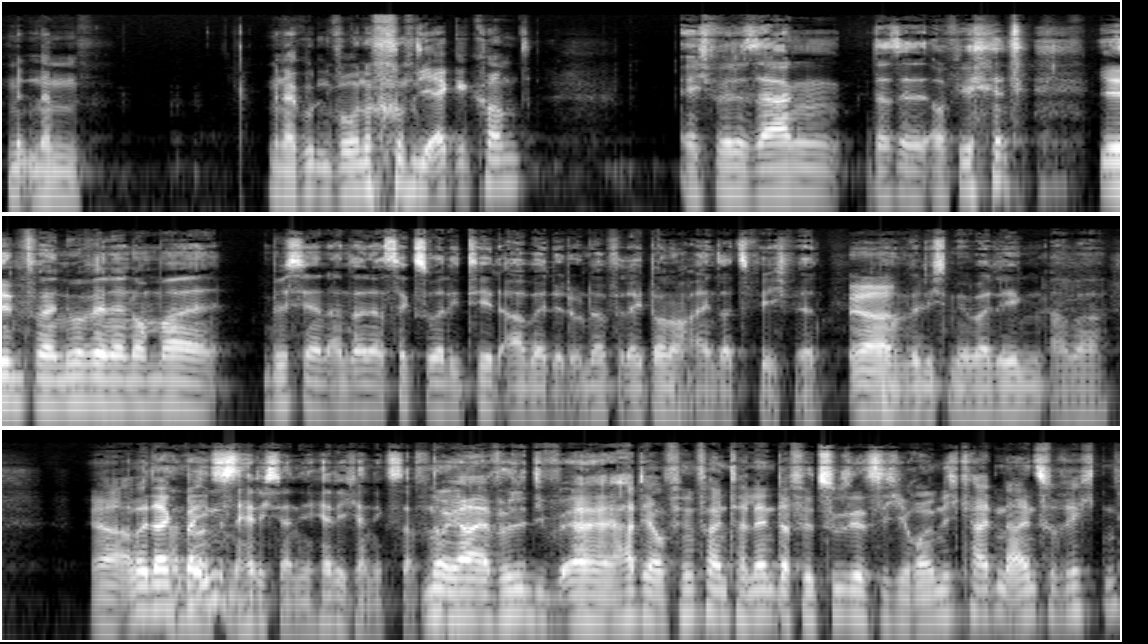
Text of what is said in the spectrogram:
mit einem mit einer guten Wohnung um die Ecke kommt? Ich würde sagen, dass er auf jeden, jeden Fall nur, wenn er nochmal ein bisschen an seiner Sexualität arbeitet und da vielleicht doch noch einsatzfähig wird, Ja. dann würde ich es mir überlegen, aber Ja, aber da, bei ihm ansonsten ist. hätte ich ja, nicht, hätte ich ja nichts davon. Naja, er würde die, er hat ja auf jeden Fall ein Talent dafür, zusätzliche Räumlichkeiten einzurichten.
